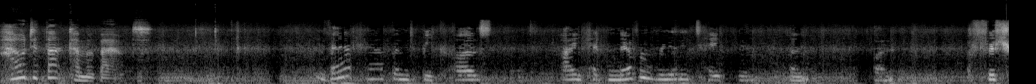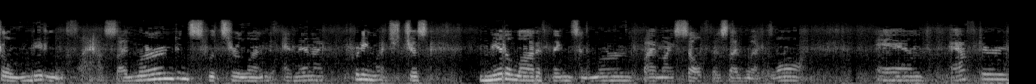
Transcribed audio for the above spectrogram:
How did that come about? That happened because I had never really taken an, an official knitting class. I learned in Switzerland, and then I pretty much just knit a lot of things and learned by myself as I went along. And after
